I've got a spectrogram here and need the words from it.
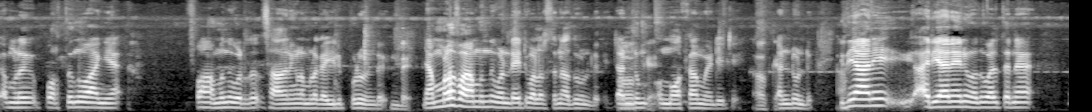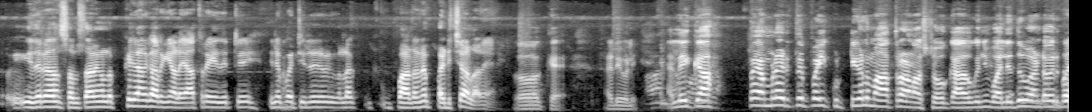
നമ്മൾ പുറത്തുനിന്ന് വാങ്ങിയ ഫാമിൽ നിന്ന് കൊടുത്ത സാധനങ്ങൾ നമ്മുടെ കയ്യിൽ ഇപ്പോഴും ഉണ്ട്. നമ്മളെ ഫാമിൽ നിന്ന് കൊണ്ടായിട്ട് വളർത്തുന്ന അതും ഉണ്ട്. രണ്ടും നോക്കാൻ വേണ്ടിയിട്ട് രണ്ടുമുണ്ട് ഇത് ഞാൻ ഹരിയാനയിലും അതുപോലെ തന്നെ ഇതര സംസ്ഥാനങ്ങളിലൊക്കെ ഞാൻ കറങ്ങിയ യാത്ര ചെയ്തിട്ട് ഇതിനെ പറ്റിയിട്ടുള്ള പഠനം പഠിച്ച ആളാണ് ഞാൻ. ഓക്കെ. അടിപൊളി. അല്ലേക്കാ ഇപ്പൊ നമ്മുടെ അടുത്ത് ഇപ്പൊ ഈ കുട്ടികൾ മാത്രമാണോ സ്റ്റോക്ക് ആകും ഇനി വലുത് വേണ്ടവർക്ക്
